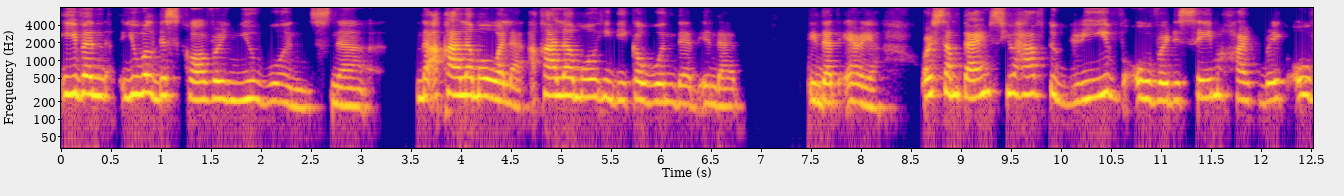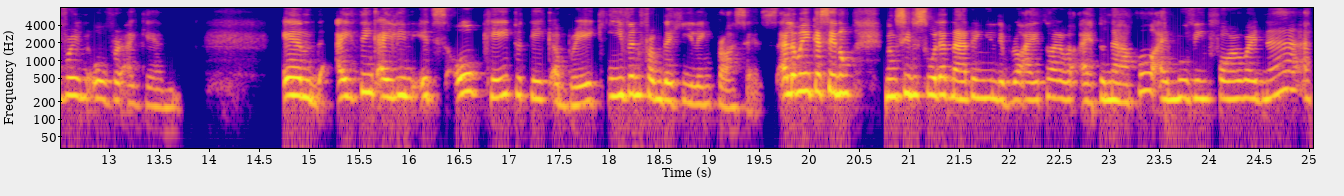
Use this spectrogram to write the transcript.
even you will discover new wounds na na akala mo wala, akala mo hindi ka wounded in that in that area. Or sometimes you have to grieve over the same heartbreak over and over again. And I think, Eileen, it's okay to take a break even from the healing process. Alam mo yun kasi nung, nung sinusulat natin yung libro, I thought, eto na ako, I'm moving forward na.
